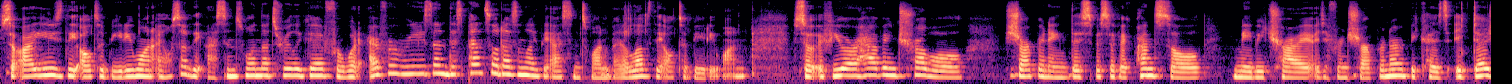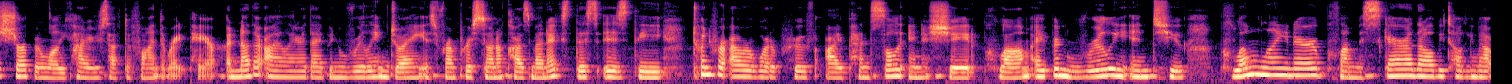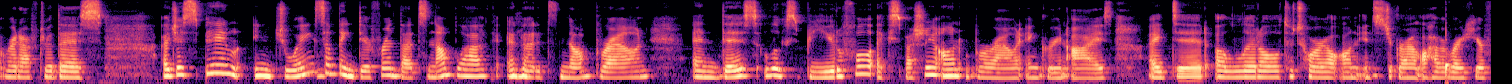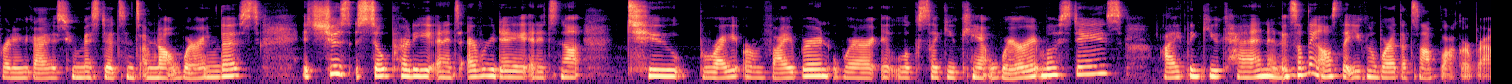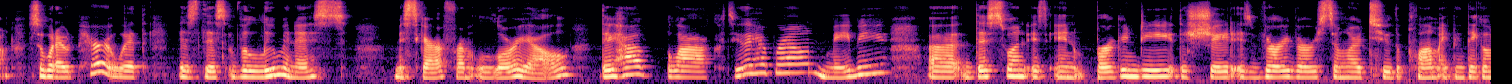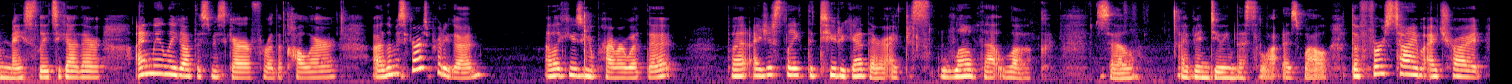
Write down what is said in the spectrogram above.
So I use the Ulta Beauty one. I also have the Essence one that's really good. For whatever reason, this pencil doesn't like the Essence one, but it loves the Ulta Beauty one. So if you are having trouble sharpening this specific pencil, maybe try a different sharpener because it does sharpen well. You kind of just have to find the right pair. Another eyeliner that I've been really enjoying is from Persona Cosmetics. This is the 24 hour waterproof eye pencil in shade Plum. I've been really into plum liner, plum mascara that I'll be talking about right after this. I've just been enjoying something different that's not black and that it's not brown and this looks beautiful especially on brown and green eyes. I did a little tutorial on instagram. I'll have it right here for any of you guys who missed it since i'm not wearing this. It's just so pretty and it's everyday and it's not too bright or vibrant where it looks like you can't wear it most days. I think you can and it's something else that you can wear that's not black or brown. So what I would pair it with is this voluminous mascara from L'Oreal. They have black. Do they have brown? Maybe. Uh, this one is in burgundy. The shade is very, very similar to the plum. I think they go nicely together. I mainly got this mascara for the color. Uh, the mascara is pretty good. I like using a primer with it, but I just like the two together. I just love that look. So I've been doing this a lot as well. The first time I tried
